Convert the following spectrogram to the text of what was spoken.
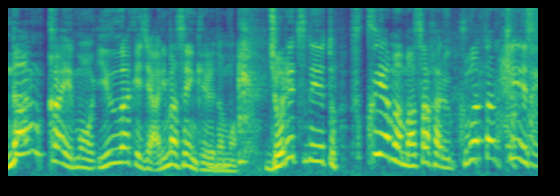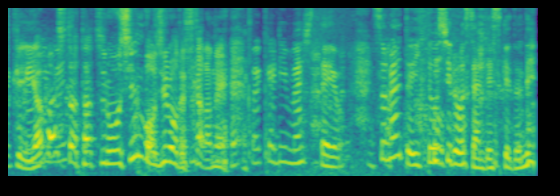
何回も言うわけじゃありませんけれども序列で言うと福山雅治桑田佳祐山下達郎辛坊治郎ですからね。わかりましたよ。その後伊藤四郎さんですけどね。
